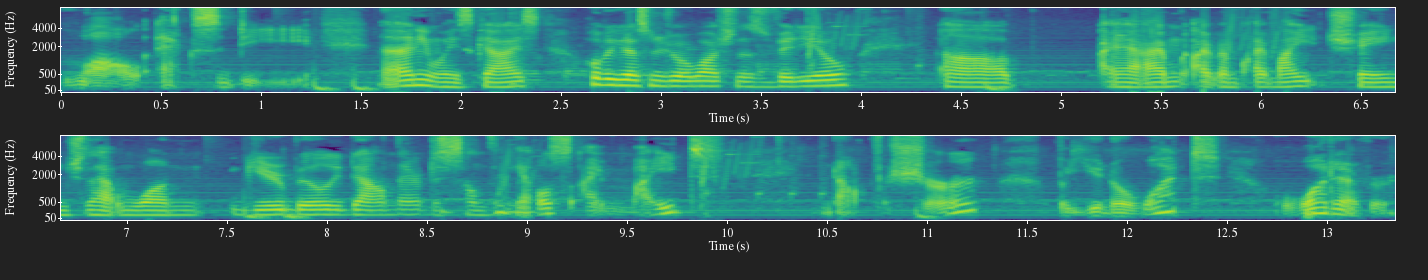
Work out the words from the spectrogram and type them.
LOL XD. Now, anyways, guys, hope you guys enjoy watching this video. Uh, I, I'm, I, I might change that one gear ability down there to something else. I might. Not for sure, but you know what? Whatever.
